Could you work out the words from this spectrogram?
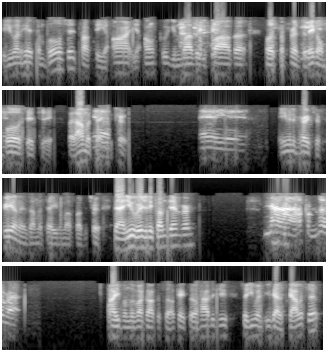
If you want to hear some bullshit, talk to your aunt, your uncle, your mother, your father, or some friends. But they're going to bullshit you. But I'm going to tell you the truth. Hell yeah. Even if it hurts your feelings, I'm going to tell you the motherfucking truth. Now, you originally from Denver? Nah, I'm from Little Rock. Are you from Little Rock, Arkansas? Okay, so how did you, so you went, you got a scholarship?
